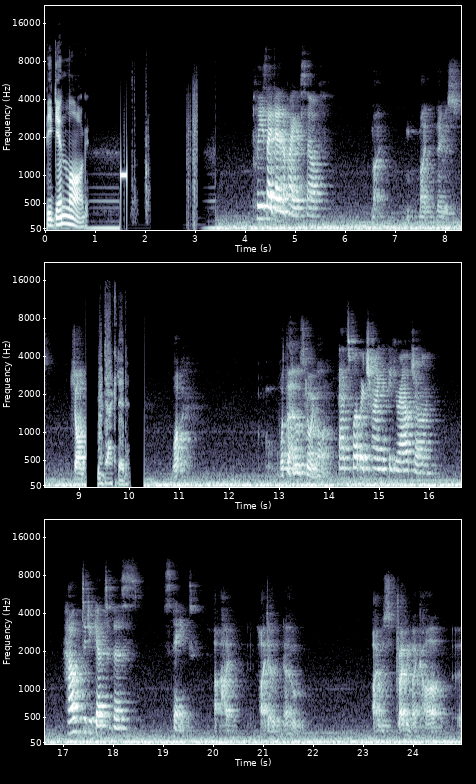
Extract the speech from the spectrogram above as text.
Begin log. Please identify yourself. My my name is John. Redacted. What? What the hell is going on? That's what we're trying to figure out, John. How did you get to this state? I I don't know. I was driving my car, uh,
